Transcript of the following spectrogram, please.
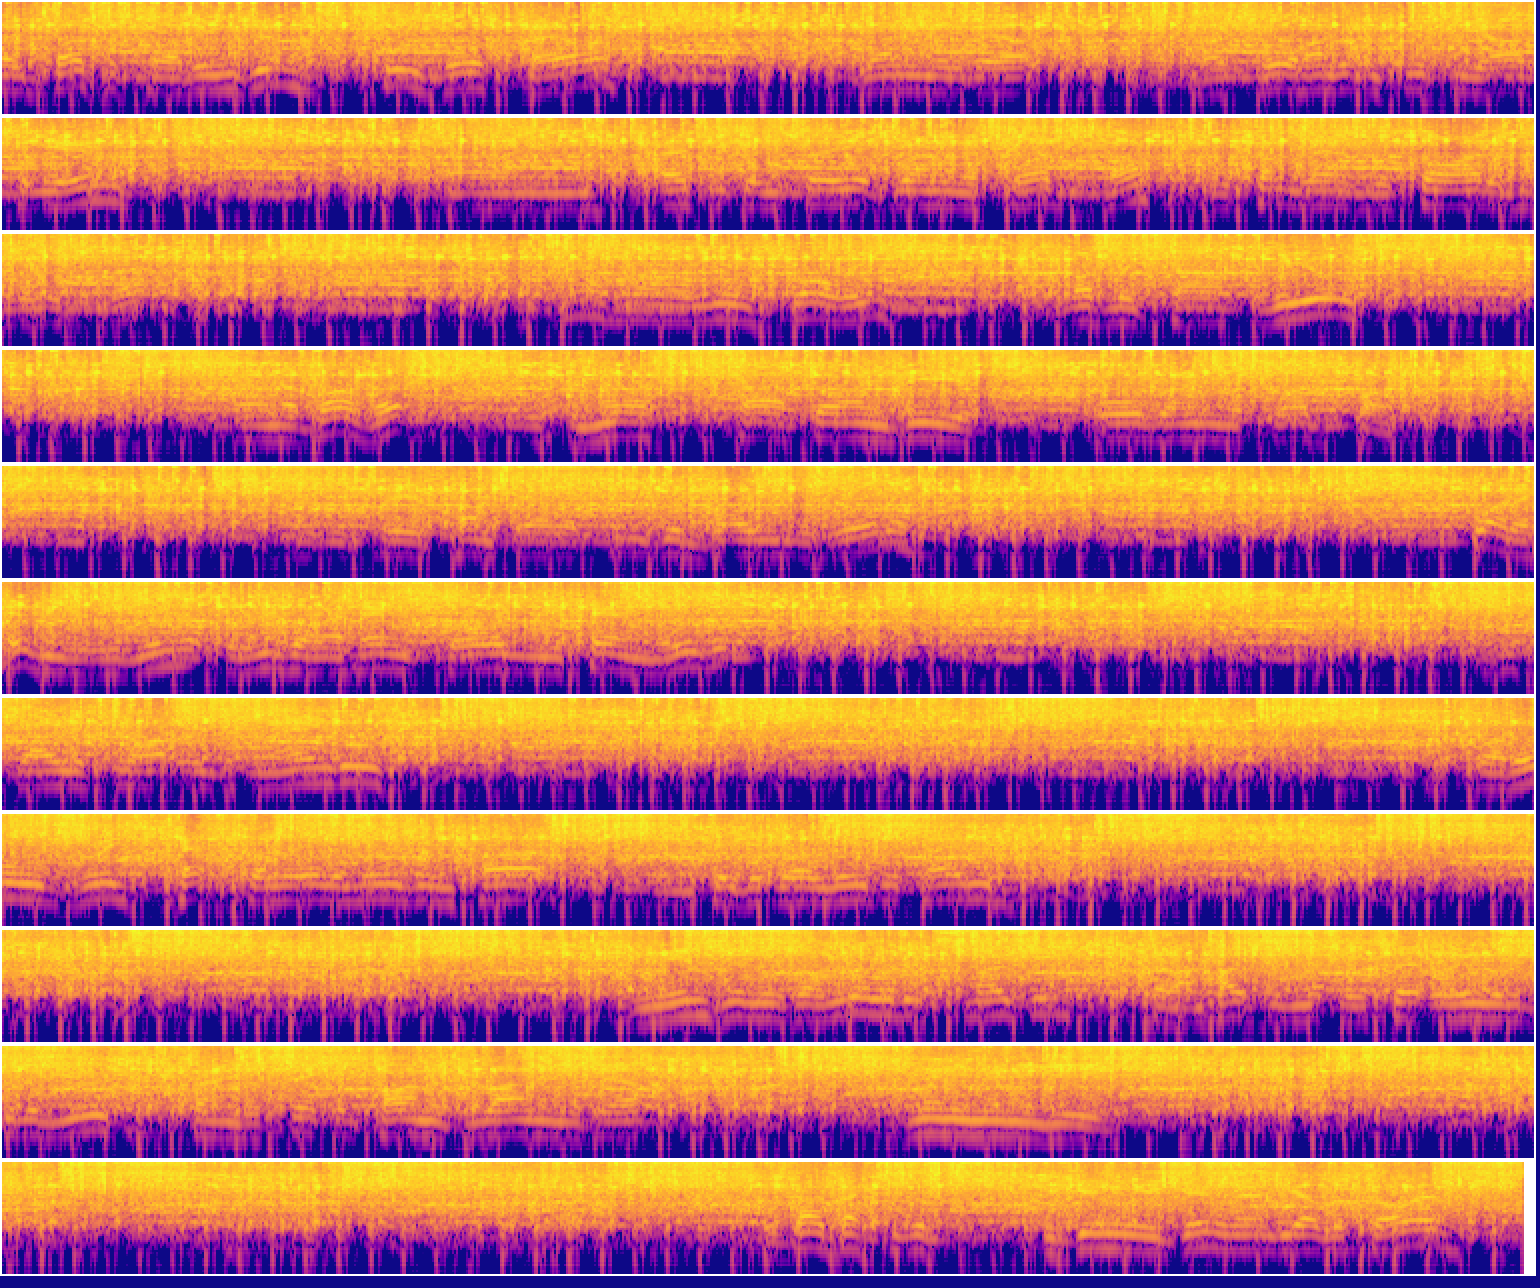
load Buzacott engine, 2 horsepower, running at about uh, 450 RPM. Um, as you can see, it's running a sludge pump. We'll come round to the side and have a look at that. It has one of the little trolleys, lovely cast wheels, and above it is some nice cast iron gears, all running the sludge pump. As you can see, it pumps out a pretty good volume of water. Quite a heavy little unit, but it is on a hand trolley and you can move it. Just show you slightly different angles. Got all grease caps on all the moving parts and keep it well lubricated. The engine is a little bit smoky, but I'm hoping that will settle in with a bit of use. It's only the second time it's run in about many, many years. We'll go back to the beginning again around the other side.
